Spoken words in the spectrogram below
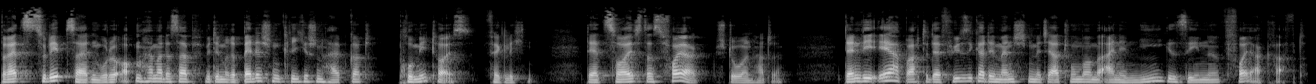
Bereits zu Lebzeiten wurde Oppenheimer deshalb mit dem rebellischen griechischen Halbgott Prometheus verglichen, der Zeus das Feuer gestohlen hatte. Denn wie er brachte der Physiker den Menschen mit der Atombombe eine nie gesehene Feuerkraft.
